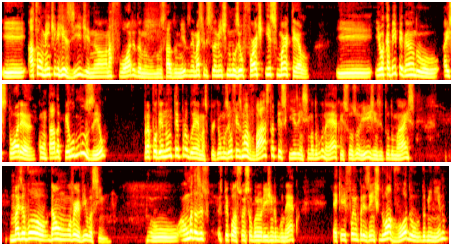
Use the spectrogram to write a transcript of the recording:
E atualmente ele reside na, na Flórida, no- nos Estados Unidos, né, mais precisamente no Museu Forte East Martello. E eu acabei pegando a história contada pelo museu para poder não ter problemas, porque o museu fez uma vasta pesquisa em cima do boneco e suas origens e tudo mais. Mas eu vou dar um overview assim. O- uma das es- especulações sobre a origem do boneco é que ele foi um presente do avô do, do menino,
